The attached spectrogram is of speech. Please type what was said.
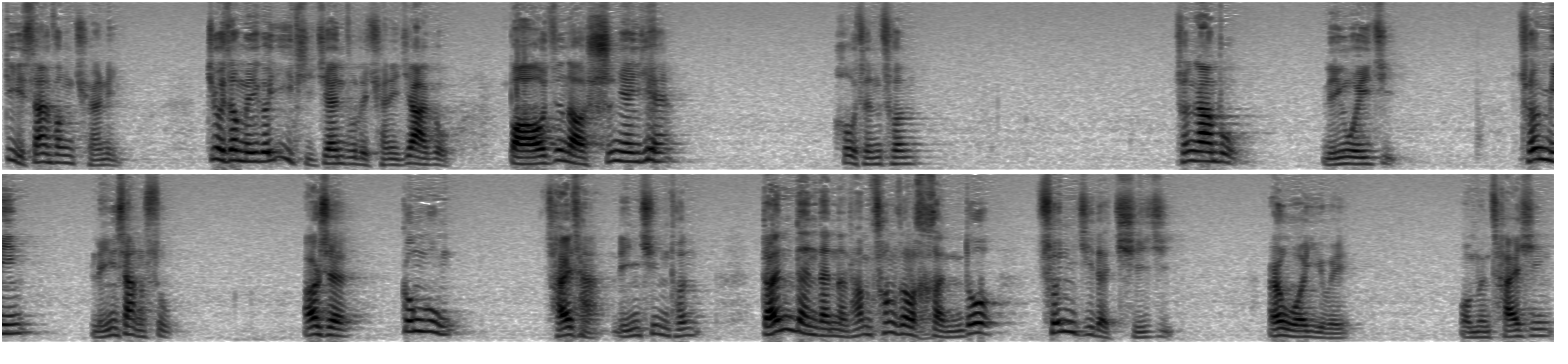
第三方权力，就这么一个一体监督的权力架构，保证了十年间，后城村村干部零违纪，村民零上诉，而且公共财产零侵吞，等等等等，他们创造了很多村级的奇迹。而我以为，我们财新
